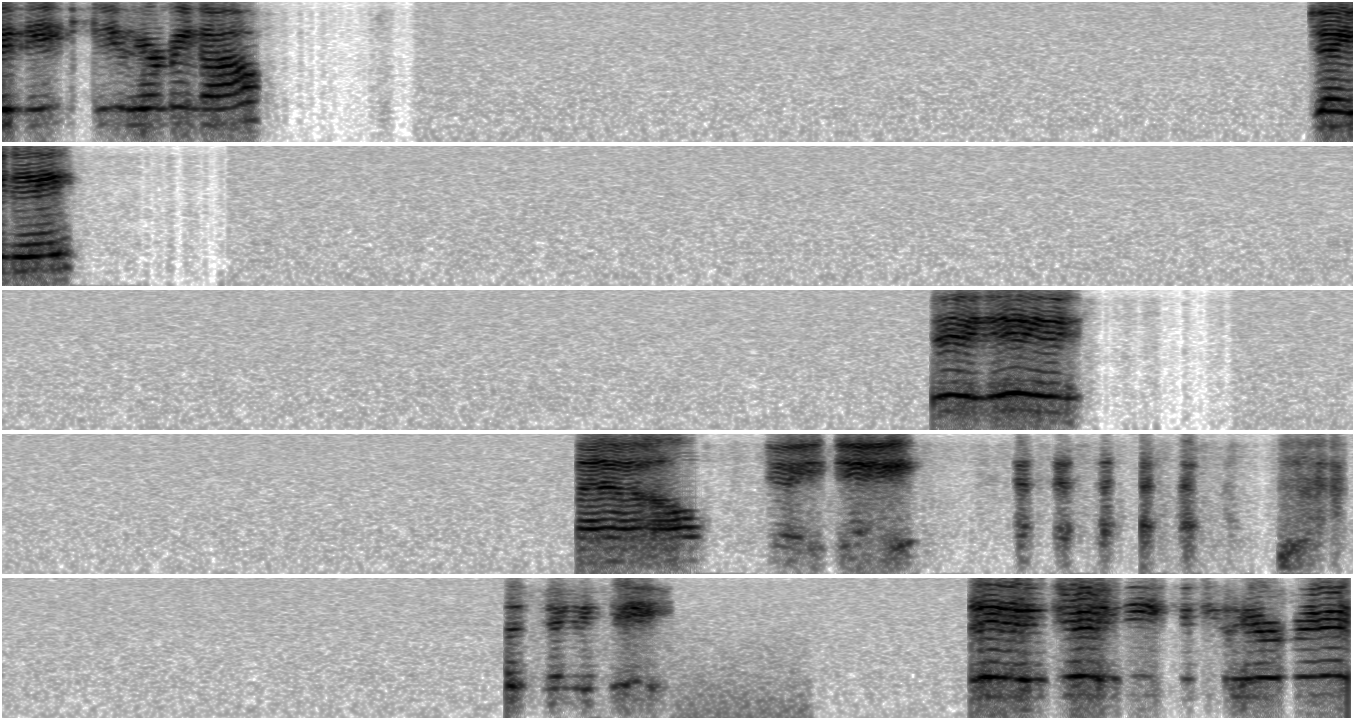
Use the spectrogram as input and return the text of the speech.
JD, can you hear me now? JD? JD? Well, JD. JD. Hey, JD, can you hear me?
